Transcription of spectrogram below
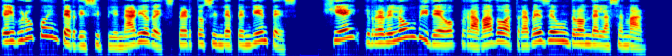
el Grupo Interdisciplinario de Expertos Independientes, GIEI, reveló un video grabado a través de un dron de la CEMAR,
